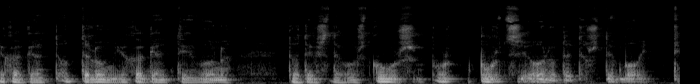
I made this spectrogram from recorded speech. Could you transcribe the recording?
joka käyt, ottelun, joka käyttiin vuonna 1966, Purtsi odotetusti voitti.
